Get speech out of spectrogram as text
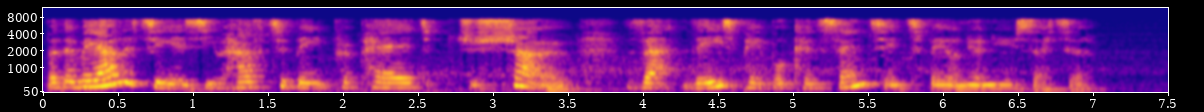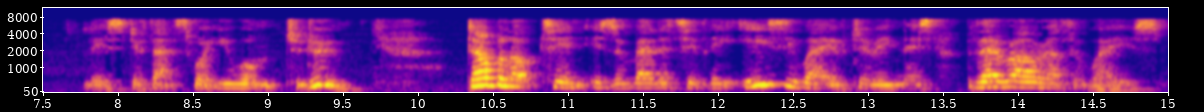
but the reality is you have to be prepared to show that these people consented to be on your newsletter list if that's what you want to do. Double opt-in is a relatively easy way of doing this, but there are other ways.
